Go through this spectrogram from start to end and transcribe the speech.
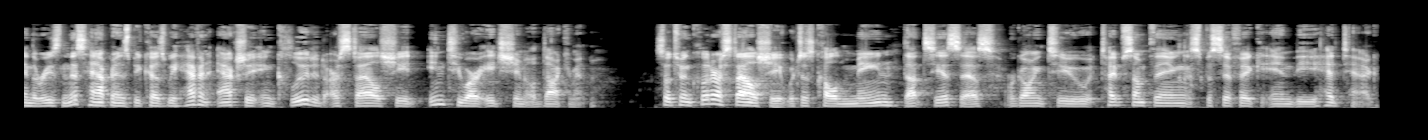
And the reason this happened is because we haven't actually included our style sheet into our HTML document. So to include our style sheet, which is called main.css, we're going to type something specific in the head tag.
